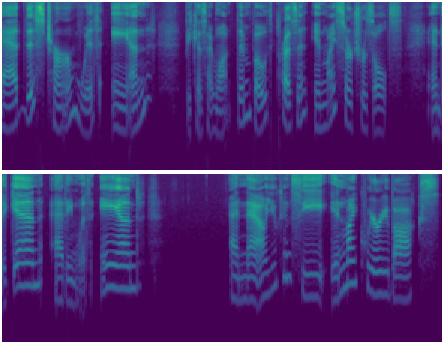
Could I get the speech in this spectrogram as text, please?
add this term with AND because I want them both present in my search results. And again, adding with AND. And now you can see in my query box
